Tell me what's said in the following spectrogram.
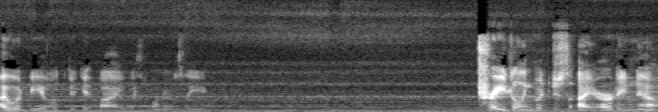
I would be able to get by with one of the trade languages I already know.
